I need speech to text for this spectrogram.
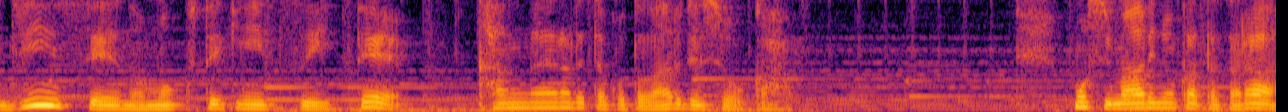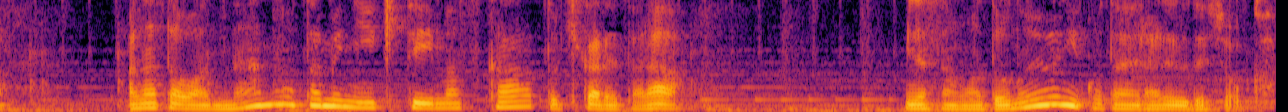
人生の目的について考えられたことがあるでしょうか？もし周りの方からあなたは何のために生きていますか？と聞かれたら皆さんはどのように答えられるでしょうか？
